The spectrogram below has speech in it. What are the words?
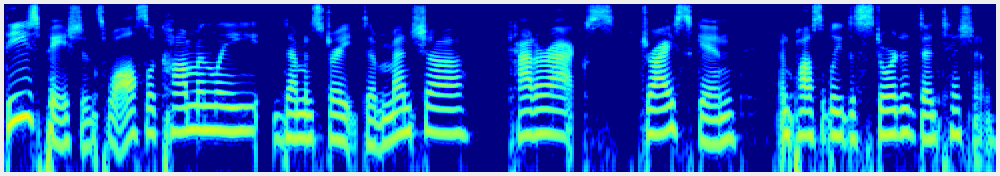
These patients will also commonly demonstrate dementia, cataracts, dry skin, and possibly distorted dentition.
